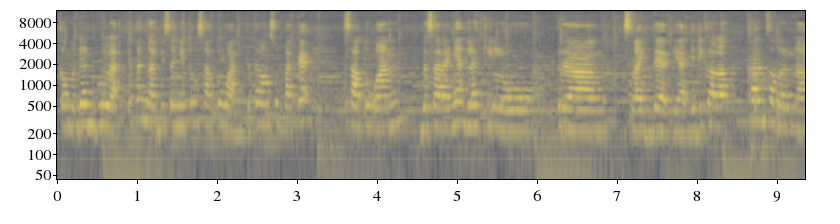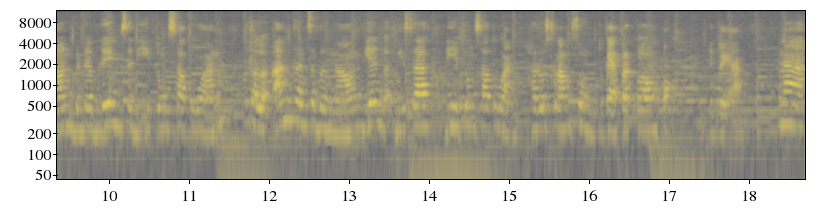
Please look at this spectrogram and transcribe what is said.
kemudian gula. Kita nggak bisa ngitung satuan. Kita langsung pakai satuan besarannya adalah kilo gram like that ya. Jadi kalau countable noun benda-benda yang bisa dihitung satuan. Kalau uncountable noun dia nggak bisa dihitung satuan. Harus langsung gitu kayak per kelompok gitu ya Nah,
